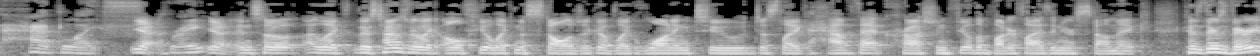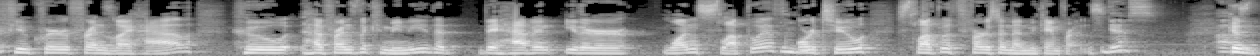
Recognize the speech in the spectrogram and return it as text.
had life. Yeah. Right. Yeah. And so I like there's times where like I'll feel like nostalgic of like wanting to just like have that crush and feel the butterflies in your stomach because there's very few queer friends that I have who have friends in the community that they haven't either one slept with Mm-hmm. or two slept with first and then became friends Yes. Because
